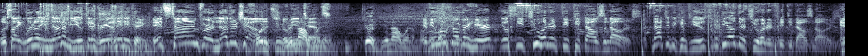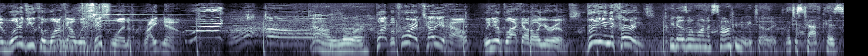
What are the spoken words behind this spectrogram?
Looks like literally none of you can agree on anything. It's time for another challenge. 42, It'll you're be not intense. winning. Good. You're not winning, bro. If you Nobody look over here, you'll see $250,000. Not to be confused with the other $250,000. And one of you could walk out with this one right now. Oh, Oh, Lord. But before I tell you how, we need to black out all your rooms. Bring in the curtains. He doesn't want us talking to each other. Which is tough because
